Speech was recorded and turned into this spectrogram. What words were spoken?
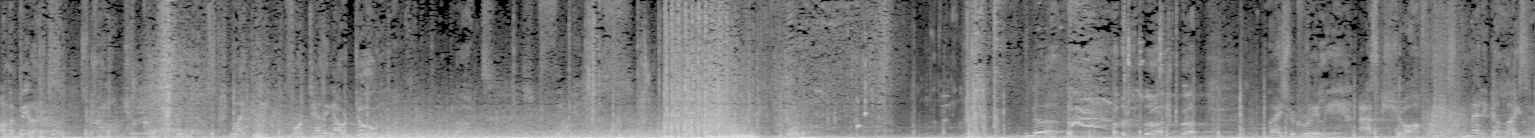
on the pillars, strange occult symbols, likely foretelling our doom. But. I should really ask Shaw for his medical license.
